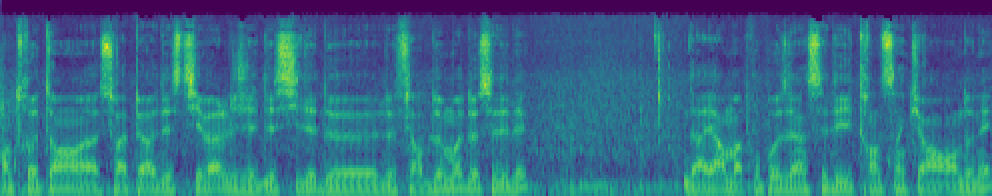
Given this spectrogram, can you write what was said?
Entre temps, sur la période estivale, j'ai décidé de, de faire deux mois de CDD. Derrière, on m'a proposé un CDI 35 heures en randonnée.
